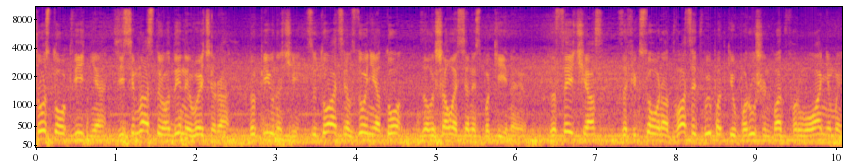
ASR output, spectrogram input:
6 квітня з 18 години вечора до півночі ситуація в зоні АТО залишалася неспокійною. За цей час зафіксовано 20 випадків порушень бандформуваннями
